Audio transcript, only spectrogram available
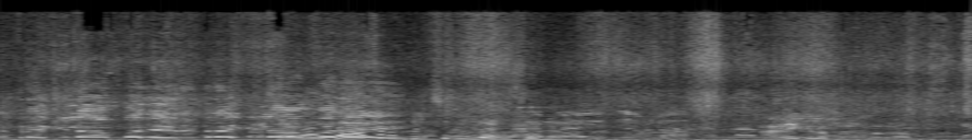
ரெண்டரை கிலோ ஐம்பது ரெண்டரை கிலோ ஐம்பது. அரை கிலோ முப்பது ரூபா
